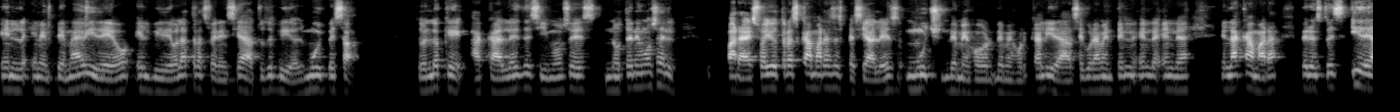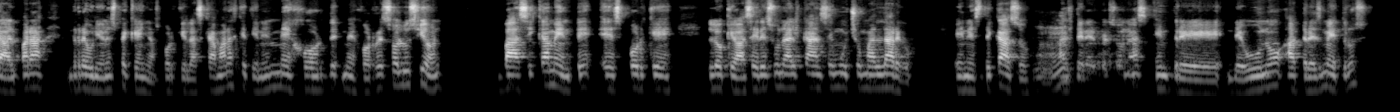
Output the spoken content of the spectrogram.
en, el tema de video, el video, la transferencia de datos del video es muy pesado. Entonces, lo que acá les decimos es, no tenemos el, para eso hay otras cámaras especiales mucho, de, mejor, de mejor calidad, seguramente en, la, en, la, cámara, pero esto es ideal para reuniones pequeñas, porque las cámaras que tienen mejor, mejor resolución, básicamente es porque lo que va a hacer es un alcance mucho más largo. En este caso, al tener personas entre de 1 a 3 metros,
